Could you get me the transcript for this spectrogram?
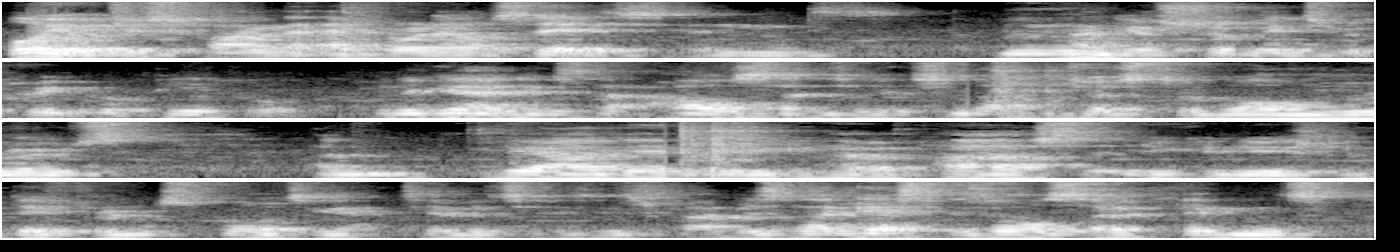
or you'll just find that everyone else is, and Mm. and you're struggling to recruit good people. But again, it's that whole sense of it's not just a one route, and the idea that you can have a pass that you can use for different sporting activities is fabulous. And I guess there's also things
